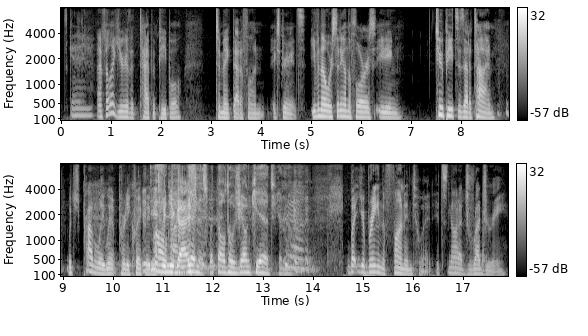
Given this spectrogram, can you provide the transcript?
It's good. I feel like you're the type of people to make that a fun experience. Even though we're sitting on the floors eating two pizzas at a time, which probably went pretty quickly It did. between oh you my guys. goodness, with all those young kids, you know. But you're bringing the fun into it. It's not a drudgery.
